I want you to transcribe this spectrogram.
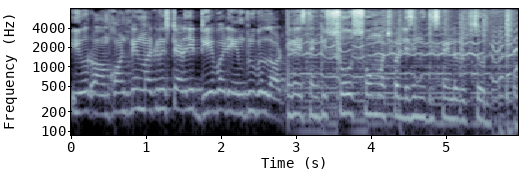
your um, content marketing strategy day by day improve a lot. Hey guys thank you so so much for listening to this kind of episode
